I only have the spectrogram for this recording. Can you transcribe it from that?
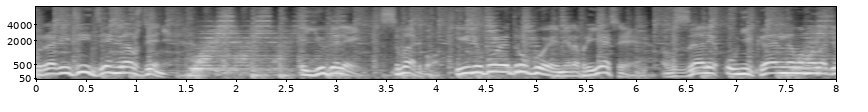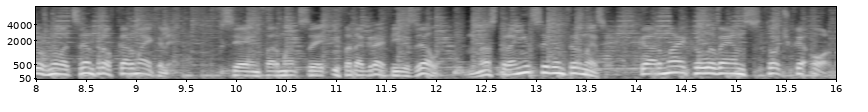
Проведи день рождения, юбилей, свадьбу и любое другое мероприятие в зале уникального молодежного центра в Кармайкале – Вся информация и фотографии зала на странице в интернете carmichaelevents.org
